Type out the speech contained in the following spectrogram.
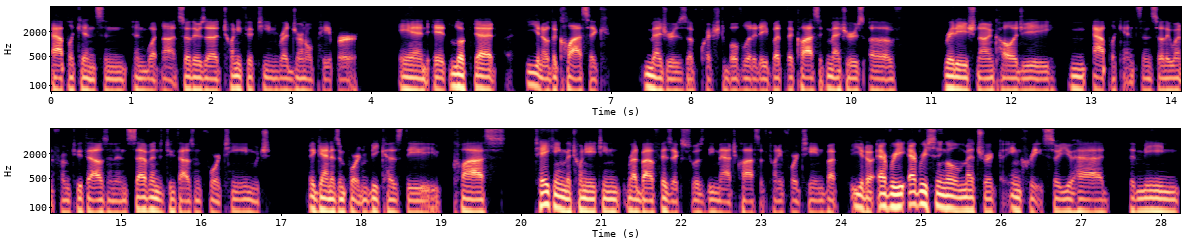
applicants and, and whatnot. So there's a 2015 Red Journal paper and it looked at you know the classic measures of questionable validity, but the classic measures of radiation oncology mm, applicants. And so they went from 2007 to 2014, which again is important because the class taking the 2018 Rad Biophysics was the match class of 2014. But you know every every single metric increased. So you had the mean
